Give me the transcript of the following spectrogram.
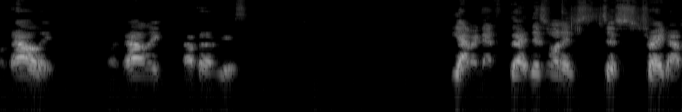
Mortality. Mortality. Fountain of Youth that, this one is just straight up.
